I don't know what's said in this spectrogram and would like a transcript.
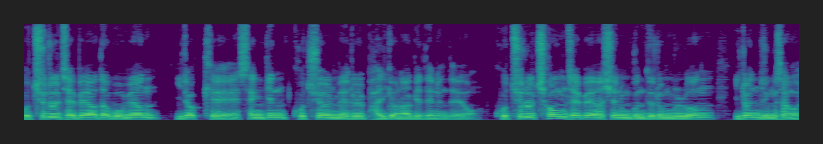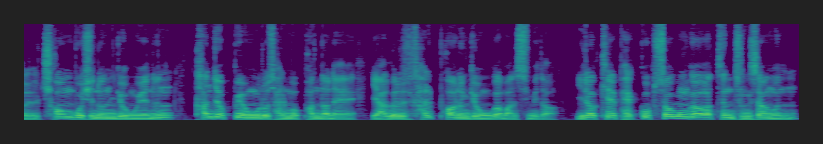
고추를 재배하다 보면 이렇게 생긴 고추 열매를 발견하게 되는데요. 고추를 처음 재배하시는 분들은 물론 이런 증상을 처음 보시는 경우에는 탄저병으로 잘못 판단해 약을 살포하는 경우가 많습니다. 이렇게 배꼽 썩음과 같은 증상은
